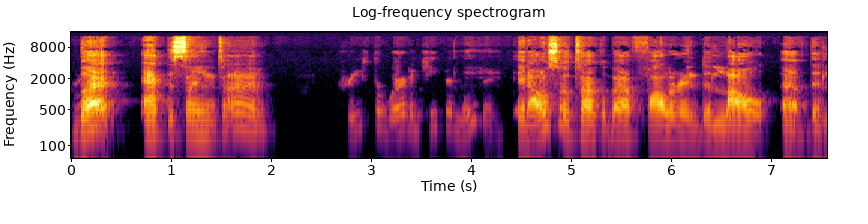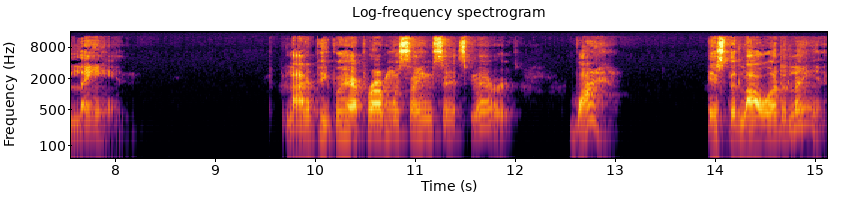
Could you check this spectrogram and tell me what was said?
but at the same time Preach the word and keep it moving. it also talk about following the law of the land a lot of people have problem with same-sex marriage Why? It's the law of the land.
